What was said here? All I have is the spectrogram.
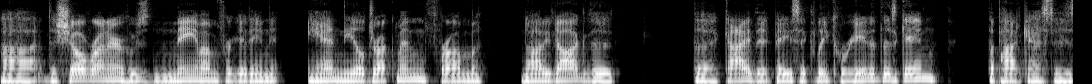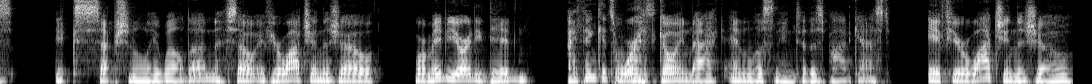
uh, the showrunner whose name I'm forgetting and Neil Druckmann from Naughty Dog, the the guy that basically created this game. The podcast is exceptionally well done. So if you're watching the show, or maybe you already did, I think it's worth going back and listening to this podcast. If you're watching the show,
